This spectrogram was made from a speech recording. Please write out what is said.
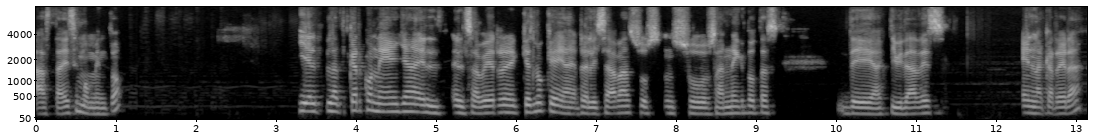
hasta ese momento. Y el platicar con ella, el, saber eh, qué es lo que realizaba, sus, sus anécdotas de actividades en la carrera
